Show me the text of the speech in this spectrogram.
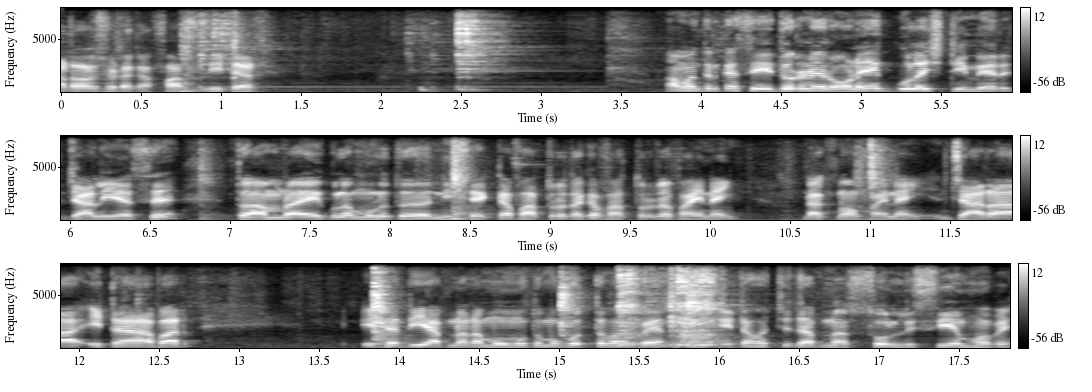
আঠারোশো টাকা, পাঁচ লিটার। আমাদের কাছে এই ধরনের অনেকগুলো স্টিমের জালি আছে। তো আমরা এগুলো মূলত নিচে একটা পাত্র থাকে, পাত্রটা পাই নাই, ডাক ন পাই নাই। যারা এটা আবার, এটা দিয়ে আপনারা মোমো তোমো করতে পারবেন। এটা হচ্ছে যে আপনার চল্লিশ সিএম হবে।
